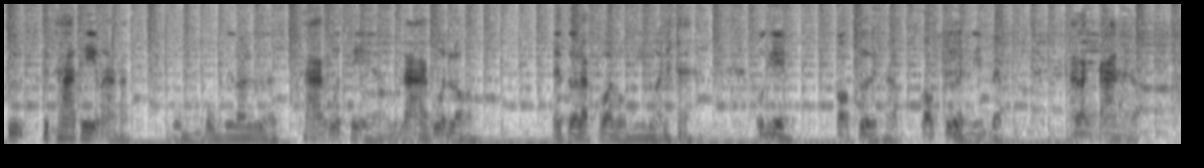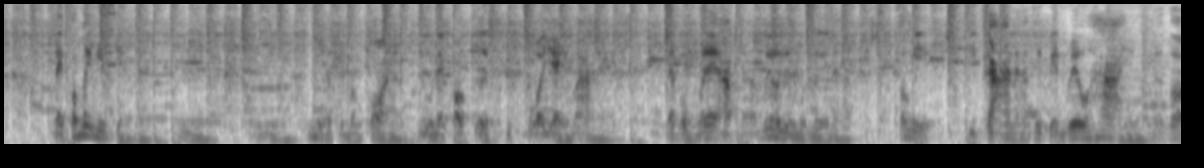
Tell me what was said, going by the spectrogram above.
คือคือท่าเท่มากครับ ผมผมมีความรู้สึกท่าโคตรเท่หน้าโคตรหล่อแต่ตัวละครผมมีหนวดโอเคเกาะเกิดครับเกาะเกิดนี้แบบอลังการนะครับ แต่ก็ไม่มีเสียงนะ อืม ไม่มีนี่ครับเป็นมังกรนะอยู่ในกาะเกิดคือตัวใหญ่มากนะครับแต่ผมไม่ได้อัพนะครับเวลหนึ่งหมดเลยนะครับ ก็มีอีกานะครับที่เป็นเวลห้าอยู่แล้วก็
